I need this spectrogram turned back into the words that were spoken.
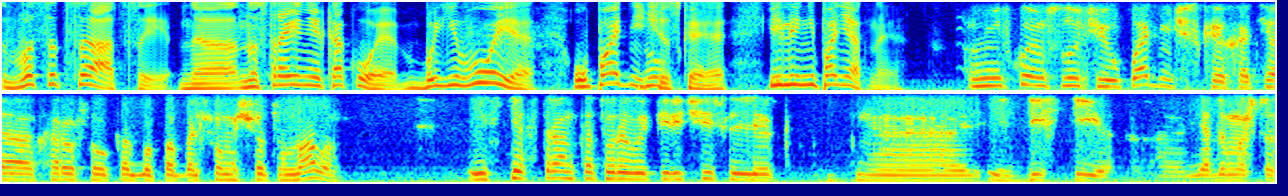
в ассоциации э, настроение какое? Боевое, упадническое ну, или непонятное? Ни в коем случае упадническое, хотя хорошего как бы по большому счету мало. Из тех стран, которые вы перечислили, э, из 10, э, я думаю, что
